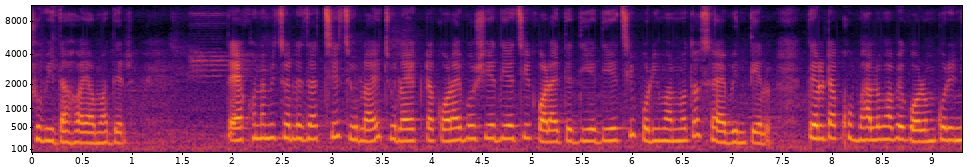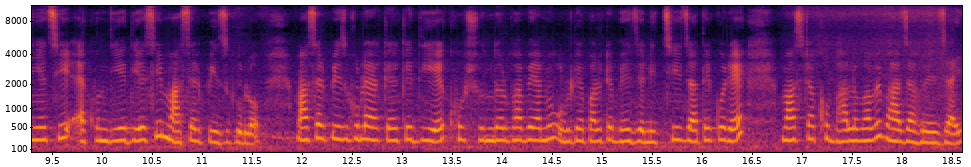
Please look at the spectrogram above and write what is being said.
সুবিধা হয় আমাদের। তো এখন আমি চলে যাচ্ছি চুলায়। চুলায় একটা কড়াই বসিয়ে দিয়েছি। কড়াইতে দিয়ে দিয়েছি পরিমাণ মতো সয়াবিন তেল। তেলটা খুব ভালোভাবে গরম করে নিয়েছি। এখন দিয়ে দিয়েছি মাছের পিসগুলো। মাছের পিসগুলো একে একে দিয়ে খুব সুন্দরভাবে আমি উল্টে পাল্টে ভেজে নিচ্ছি যাতে করে মাছটা খুব ভালোভাবে ভাজা হয়ে যায়।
